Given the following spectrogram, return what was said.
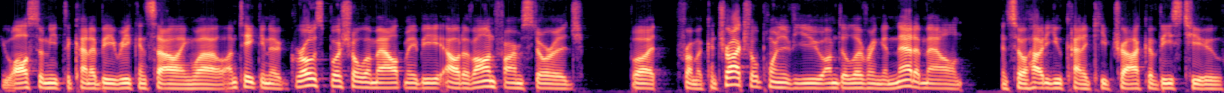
you also need to kind of be reconciling well, I'm taking a gross bushel amount maybe out of on farm storage, but from a contractual point of view, I'm delivering a net amount. And so, how do you kind of keep track of these two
